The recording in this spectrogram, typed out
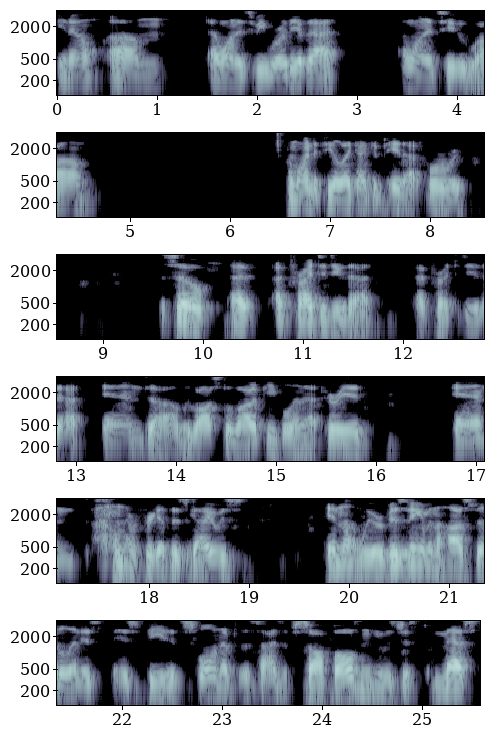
You know, um, I wanted to be worthy of that. I wanted to. Um, I wanted to feel like I could pay that forward. So I've I've tried to do that. I've tried to do that, and uh, we lost a lot of people in that period. And I'll never forget this guy who was in the. We were visiting him in the hospital, and his his feet had swollen up to the size of softballs, and he was just a mess.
